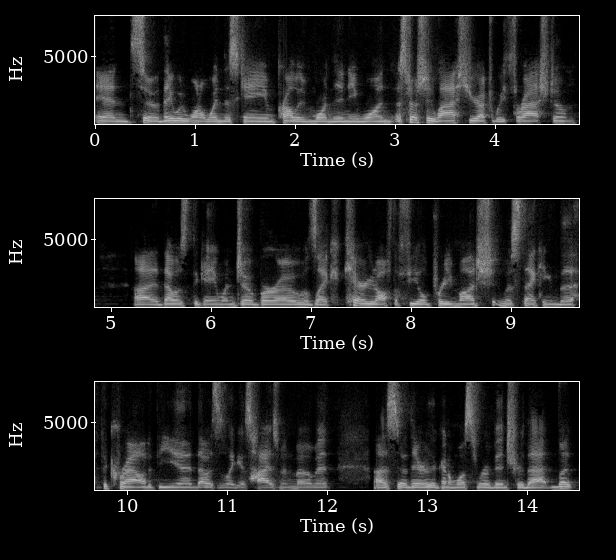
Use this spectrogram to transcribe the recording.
And so they would want to win this game probably more than anyone, especially last year after we thrashed them. Uh, that was the game when Joe Burrow was like carried off the field pretty much and was thanking the the crowd at the end. That was like his Heisman moment. Uh, so they're they're going to want some revenge for that. But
